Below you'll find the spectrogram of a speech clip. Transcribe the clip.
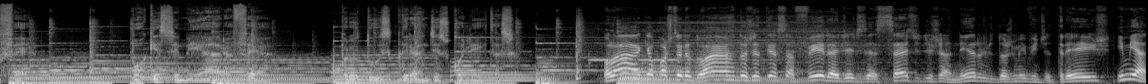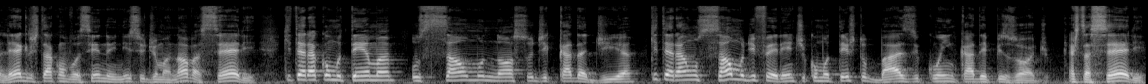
Fé. Porque semear a fé produz grandes colheitas. Olá, aqui é o Pastor Eduardo. Hoje é terça-feira, dia 17 de janeiro de 2023, e me alegra estar com você no início de uma nova série que terá como tema o Salmo Nosso de Cada Dia, que terá um salmo diferente como texto básico em cada episódio. Esta série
